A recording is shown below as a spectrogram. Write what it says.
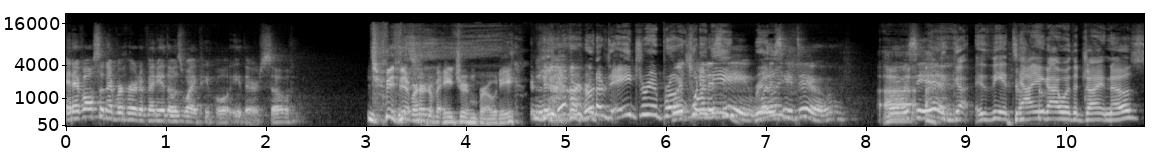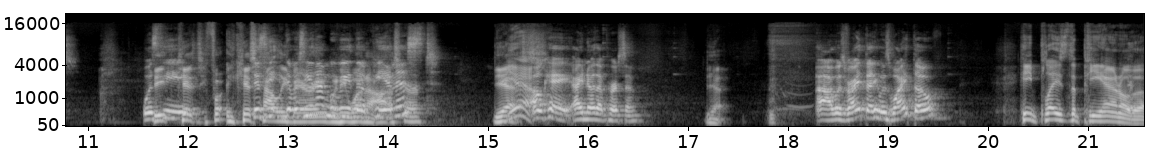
And I've also never heard of any of those white people either, so. You've never heard of Adrien Brody? You never heard of Adrien Brody? Which What one do is you he? mean? What does he do? What was he uh, in? Is the Italian guy with a giant nose? Was He he? kissed- he kissed does Halle was he in that Berry when he movie, The. Pianist? Yes. Yeah. Okay, I know that person. Yeah. I was right that he was white though. He plays the piano though,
